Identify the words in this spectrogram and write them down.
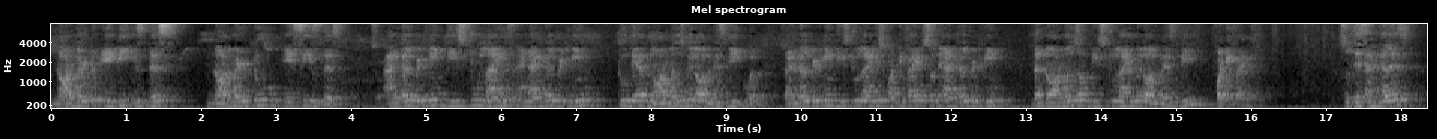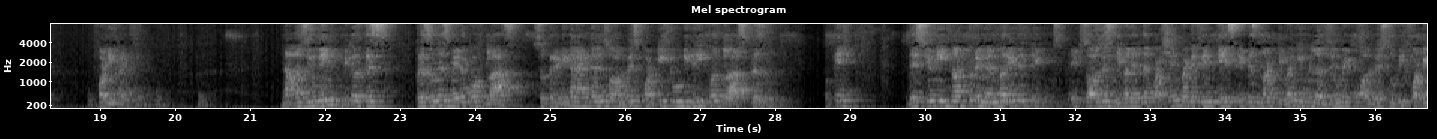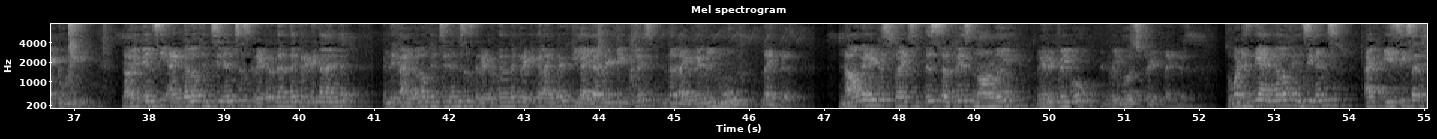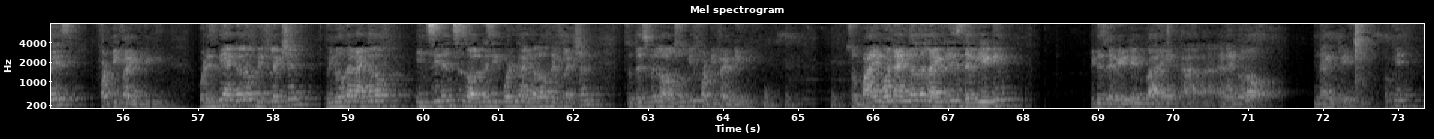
normal to AB is this, normal to AC is this. So angle between these two lines and angle between two their normals will always be equal. So angle between these two lines is 45, so the angle between the normals of these two lines will always be 45. So this angle is 45. Now assuming because this prism is made up of glass, so critical angle is always 42 degree for glass prism. Okay. This you need not to remember, it is it's, it's always given in the question, but if in case it is not given, you will assume it always to be 42 degree. Now you can see angle of incidence is greater than the critical angle and if angle of incidence is greater than the critical angle, TIR will take place, the light ray will move like this. Now when it strikes this surface normally, where it will go? It will go straight like this. So what is the angle of incidence at AC surface? 45 degree. What is the angle of reflection? We know that angle of incidence is always equal to angle of reflection. So this will also be 45 degree. So by what angle the light ray is deviating? It is deviated by uh, an angle of 90 degrees Okay.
